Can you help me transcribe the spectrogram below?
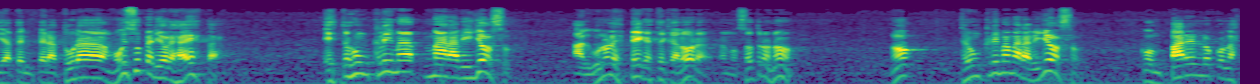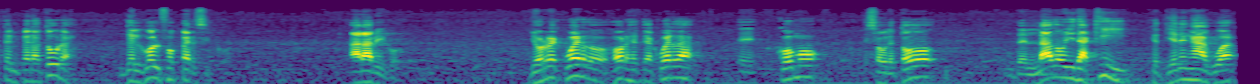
y a temperaturas muy superiores a esta. Esto es un clima maravilloso. A algunos les pega este calor, a nosotros no. No, este es un clima maravilloso. Compárenlo con las temperaturas del Golfo Pérsico, arábigo. Yo recuerdo, Jorge, ¿te acuerdas eh, cómo, sobre todo del lado iraquí, que tienen agua,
